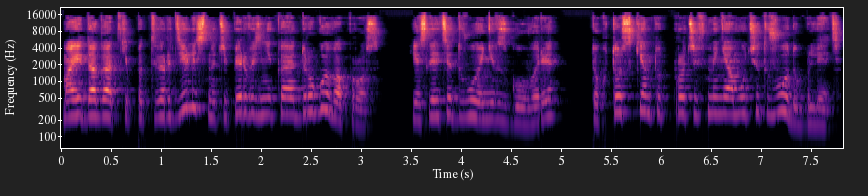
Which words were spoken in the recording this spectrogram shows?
Мои догадки подтвердились, но теперь возникает другой вопрос. Если эти двое не в сговоре, то кто с кем тут против меня мутит воду, блядь?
